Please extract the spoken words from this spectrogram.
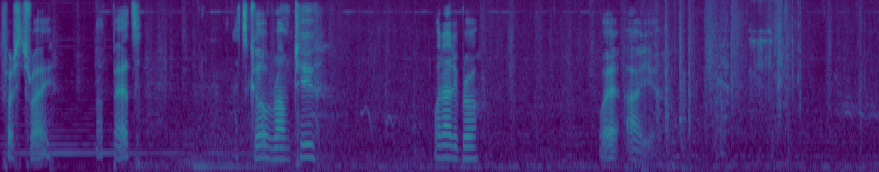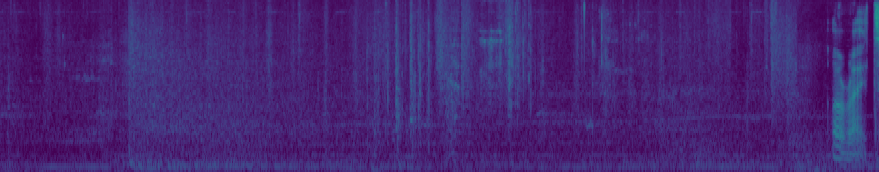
First try. Not bad. Let's go, round two. What are you, bro? Where are you? Alright,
